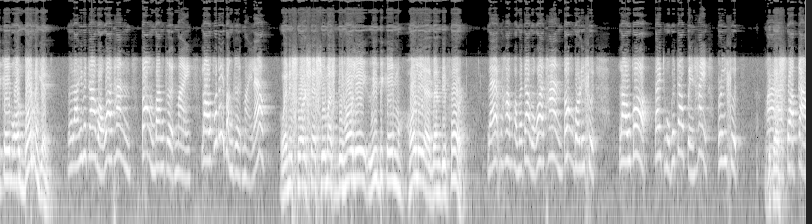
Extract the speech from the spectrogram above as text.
became all born again. เวลาที่พระเจ้าบอกว่าท่านต้องบังเกิดใหม่ เราก็ได้บังเกิดใหม่แล้ว When his word says you must be holy, we became holier than before. และพระคำของพระเจ้าบอกว่าท่านต้องบริสุทธิ์ เราก็ได้ถูกพระเจ้าเปลี่ยนให้บริสุทธิ์มาก Because- กว่าเก่า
